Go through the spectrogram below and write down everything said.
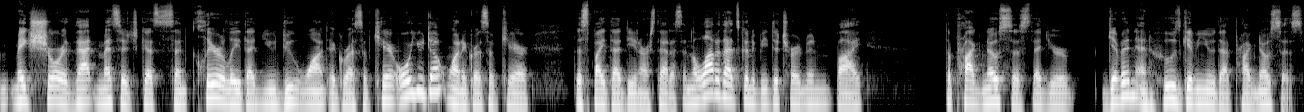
make sure that message gets sent clearly that you do want aggressive care or you don't want aggressive care despite that DNR status. And a lot of that's going to be determined by the prognosis that you're given and who's giving you that prognosis.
